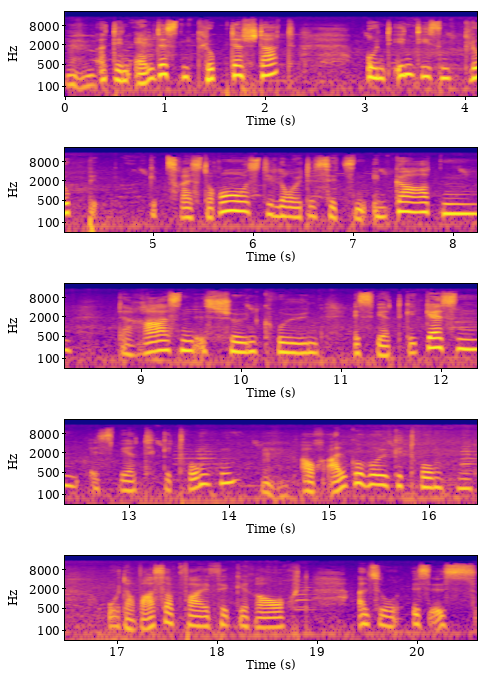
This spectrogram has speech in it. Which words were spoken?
mhm. Den ältesten Club der Stadt. Und in diesem Club gibt es Restaurants, die Leute sitzen im Garten, der Rasen ist schön grün, es wird gegessen, es wird getrunken, mhm. auch Alkohol getrunken oder Wasserpfeife geraucht. Also es ist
